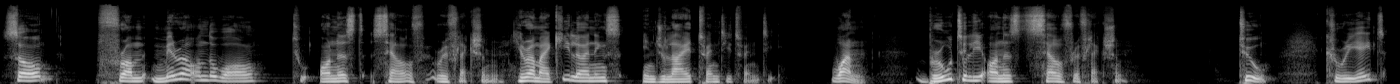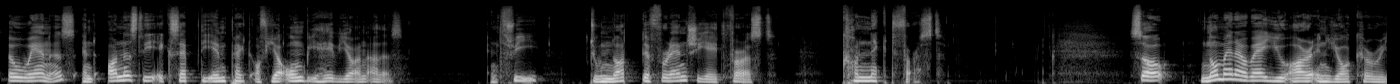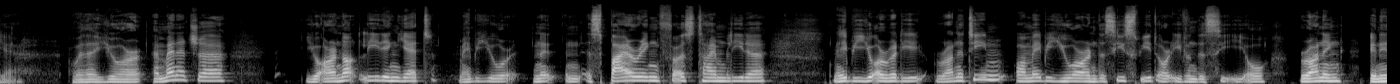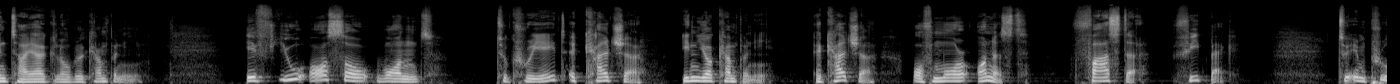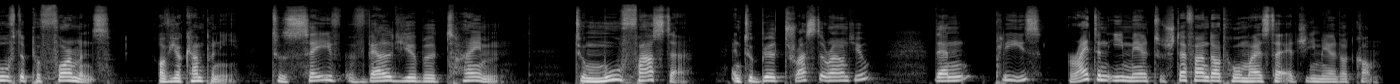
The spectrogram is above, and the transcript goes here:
So, from mirror on the wall to honest self reflection. Here are my key learnings in July 2020. 1. Brutally honest self reflection. 2. Create awareness and honestly accept the impact of your own behavior on others. And 3. Do not differentiate first, connect first. So, no matter where you are in your career, whether you're a manager, you are not leading yet, maybe you're an, an aspiring first time leader, maybe you already run a team, or maybe you are in the C suite or even the CEO running an entire global company. If you also want to create a culture in your company, a culture of more honest, faster feedback, to improve the performance of your company, to save valuable time, to move faster, and to build trust around you, then please write an email to stefan.hohmeister at gmail.com.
